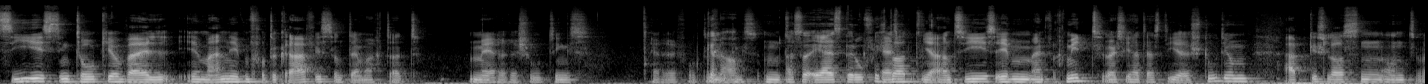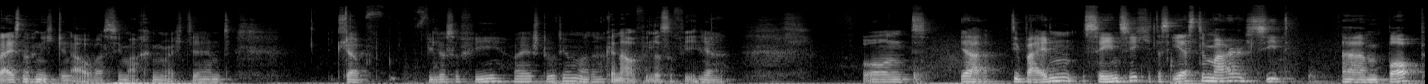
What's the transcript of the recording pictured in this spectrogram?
sie ist in Tokio, weil ihr Mann eben Fotograf ist und der macht dort mehrere Shootings, mehrere Fotoshootings. Genau. Und Also er ist beruflich er dort. ja, und sie ist eben einfach mit, weil sie hat erst ihr Studium abgeschlossen und weiß noch nicht genau, was sie machen möchte. Und ich glaube, Philosophie war ihr Studium, oder? Genau, Philosophie. Ja. Und ja, die beiden sehen sich das erste Mal, sieht ähm, Bob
